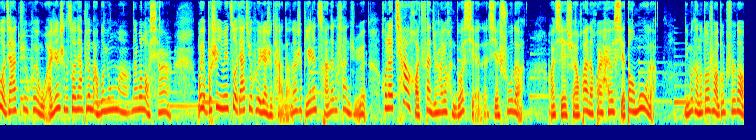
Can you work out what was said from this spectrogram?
作家聚会，我认识的作家不就马伯庸吗？那是我老乡，我也不是因为作家聚会认识他的，那是别人传那个饭局。后来恰好饭局上有很多写的、写书的，啊，写玄幻的，或者还有写盗墓的，你们可能多少都知道。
